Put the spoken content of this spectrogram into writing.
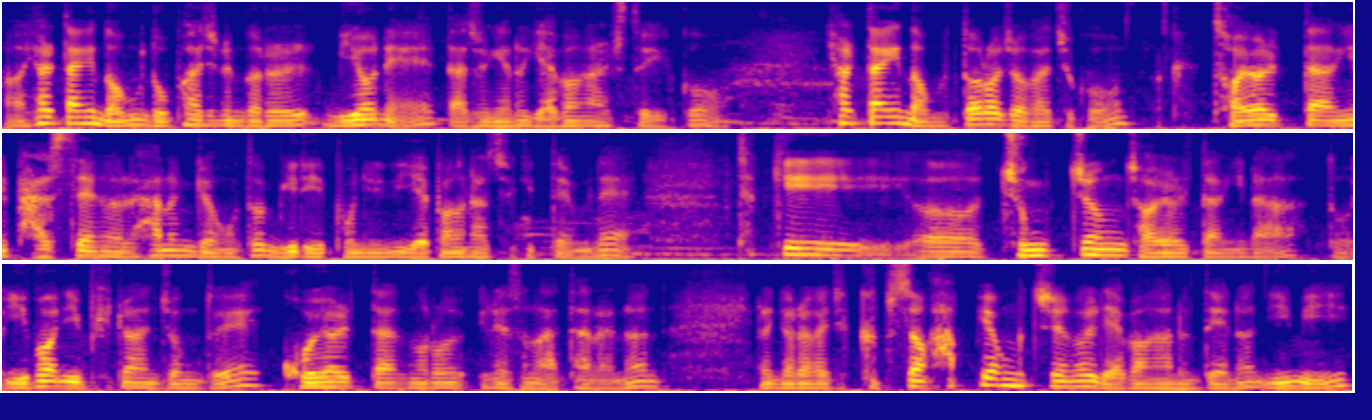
어, 혈당이 너무 높아지는 거를 미연에 나중에는 예방할 수도 있고 혈당이 너무 떨어져 가지고 저혈당이 발생을 하는 경우도 미리 본인이 예방을 할 수 있기 때문에 특히 어, 중증 저혈당이나 또 입원이 필요한 정도의 고혈당으로 인해서 나타나는 이런 여러 가지 급성 합병증을 예방하는 데는 이미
